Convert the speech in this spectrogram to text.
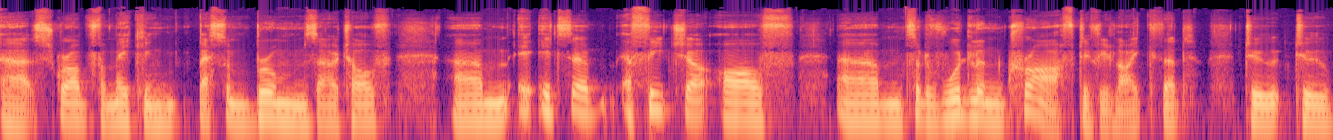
uh, scrub for making besom brooms out of. Um, it, it's a, a, feature of um, sort of woodland craft, if you like, that to to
